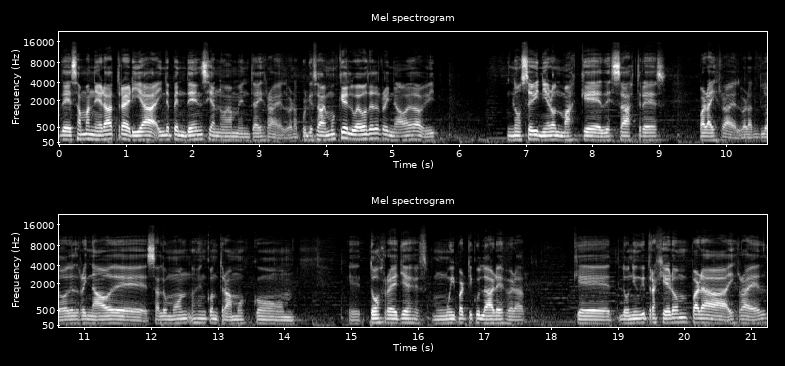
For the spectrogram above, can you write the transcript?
de esa manera traería independencia nuevamente a Israel, ¿verdad? Porque sabemos que luego del reinado de David no se vinieron más que desastres para Israel, ¿verdad? Luego del reinado de Salomón nos encontramos con eh, dos reyes muy particulares, ¿verdad? Que lo único que trajeron para Israel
